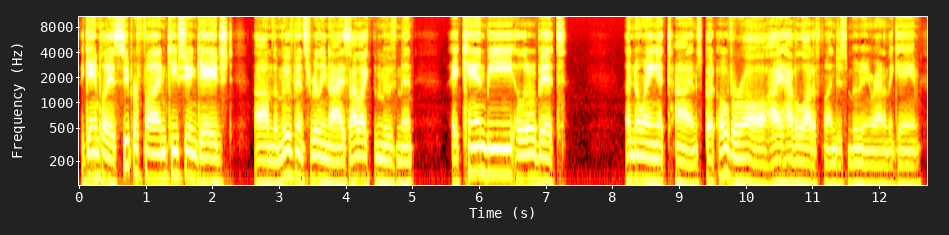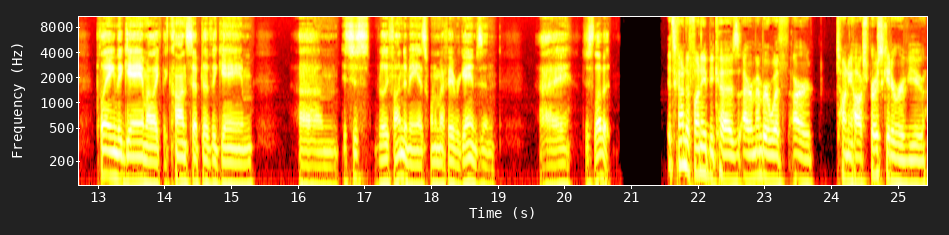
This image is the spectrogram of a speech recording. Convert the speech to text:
the gameplay is super fun, keeps you engaged. Um, the movement's really nice. I like the movement. It can be a little bit annoying at times, but overall, I have a lot of fun just moving around in the game, playing the game. I like the concept of the game. Um, it's just really fun to me. It's one of my favorite games, and I just love it. It's kind of funny because I remember with our Tony Hawk's Pro Skater review,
